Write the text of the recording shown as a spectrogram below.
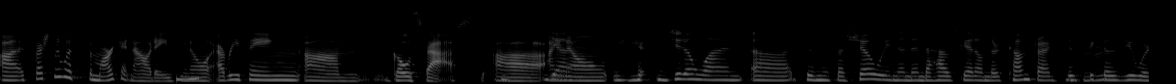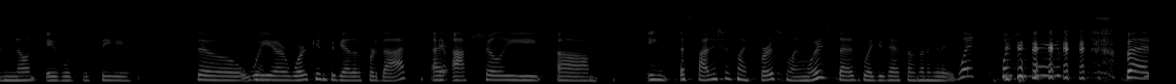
Uh, especially with the market nowadays, mm-hmm. you know, everything um, goes fast. Uh, yeah. I know. you don't want uh, to miss a showing and then the house get under contract just mm-hmm. because you were not able to see. So right. we are working together for that. Yep. I actually. Um, in Spanish is my first language. That is what you guys are gonna be like, what? What you say? but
